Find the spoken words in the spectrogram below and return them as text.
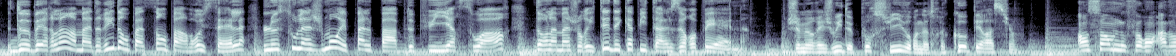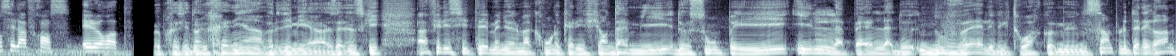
De Berlin à Madrid en passant par Bruxelles, le soulagement est palpable depuis hier soir dans la majorité des capitales européennes. Je me réjouis de poursuivre notre coopération. Ensemble, nous ferons avancer la France et l'Europe. Le président ukrainien Volodymyr Zelensky a félicité Emmanuel Macron, le qualifiant d'ami de son pays. Il l'appelle à de nouvelles victoires communes. Simple télégramme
